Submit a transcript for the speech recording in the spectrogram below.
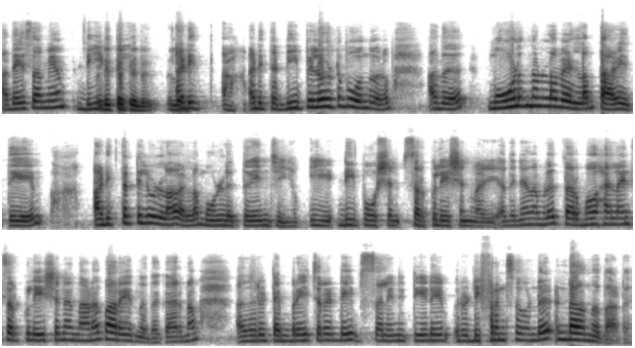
അതേസമയം ഡീപ്പ് അടി ആ അടിത്ത ഡീപ്പിലോട്ട് പോകുന്നതോറും അത് മുകളിൽ നിന്നുള്ള വെള്ളം താഴെ എത്തുകയും അടിത്തട്ടിലുള്ള വെള്ളം മുകളിലെത്തുകയും ചെയ്യും. ഈ ഡീപോഷൻ സർക്കുലേഷൻ വഴി. അതിനെ നമ്മൾ തെർമോഹലൈൻ സർക്കുലേഷൻ എന്നാണ് പറയുന്നത്. കാരണം അതൊരു ടെമ്പറേച്ചറിന്റെയും സലിനിറ്റിയുടെയും ഒരു ഡിഫറൻസ് കൊണ്ട് ഉണ്ടാകുന്നതാണ്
